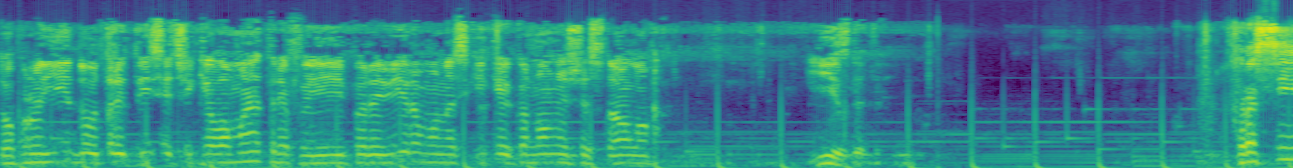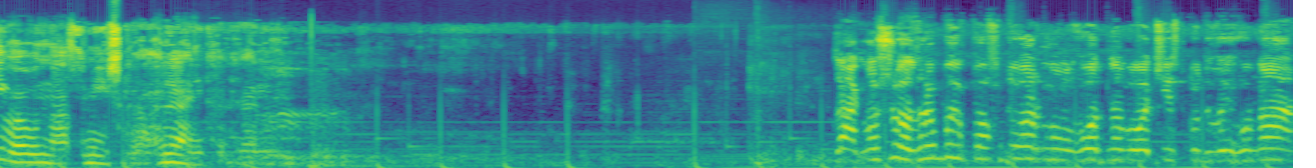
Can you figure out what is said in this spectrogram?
То проїду 3000 кілометрів і перевіримо, наскільки економніше стало їздити. Красиво у нас, Мишка. Глянь, какая. Так, ну що, зробив повторну воднову очистку двигуна.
